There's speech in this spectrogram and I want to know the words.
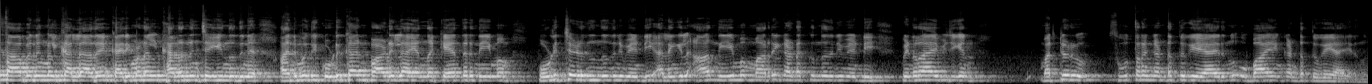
സ്ഥാപനങ്ങൾക്കല്ലാതെ കരിമണൽ ഖനനം ചെയ്യുന്നതിന് അനുമതി കൊടുക്കാൻ പാടില്ല എന്ന കേന്ദ്ര നിയമം പൊളിച്ചെഴുതുന്നതിന് വേണ്ടി അല്ലെങ്കിൽ ആ നിയമം മറികടക്കുന്നതിന് വേണ്ടി പിണറായി വിജയൻ മറ്റൊരു സൂത്രം കണ്ടെത്തുകയായിരുന്നു ഉപായം കണ്ടെത്തുകയായിരുന്നു.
